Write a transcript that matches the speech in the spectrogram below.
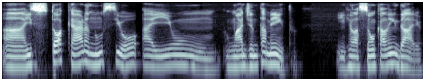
a Stock Car anunciou aí um, um adiantamento em relação ao calendário.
